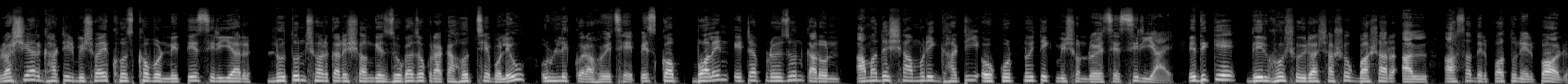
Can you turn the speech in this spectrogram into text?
রাশিয়ার ঘাটির বিষয়ে খোঁজখবর নিতে সিরিয়ার নতুন সরকারের সঙ্গে যোগাযোগ রাখা হচ্ছে বলেও উল্লেখ করা হয়েছে। পেসকপ বলেন, এটা প্রয়োজন কারণ আমাদের সামরিক ঘাঁটি ও কূটনৈতিক মিশন রয়েছে সিরিয়ায়। এদিকে দীর্ঘ স্বৈরাশাসক বাশার আল আসাদের পতনের পর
